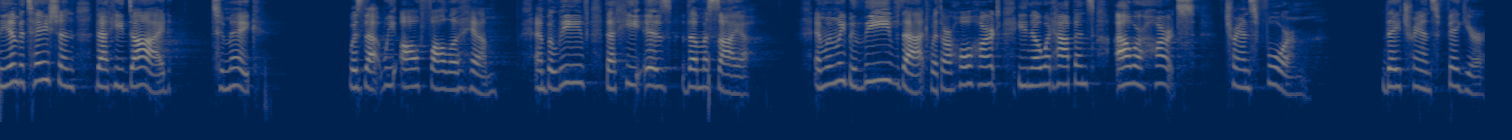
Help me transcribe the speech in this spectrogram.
the invitation that he died to make was that we all follow him and believe that He is the Messiah. And when we believe that with our whole heart, you know what happens? Our hearts transform, they transfigure.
